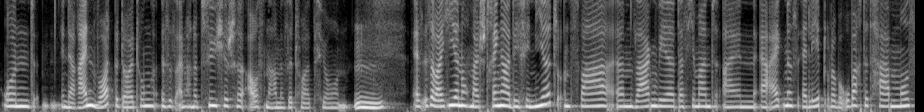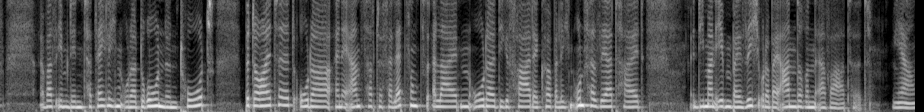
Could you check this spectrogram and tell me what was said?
Und in der reinen Wortbedeutung ist es einfach eine psychische Ausnahmesituation. Mhm. Es ist aber hier nochmal strenger definiert. Und zwar ähm, sagen wir, dass jemand ein Ereignis erlebt oder beobachtet haben muss, was eben den tatsächlichen oder drohenden Tod bedeutet oder eine ernsthafte Verletzung zu erleiden oder die Gefahr der körperlichen Unversehrtheit die man eben bei sich oder bei anderen erwartet. Ja.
